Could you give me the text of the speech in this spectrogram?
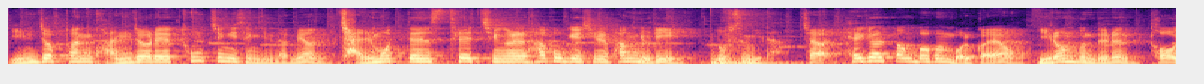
인접한 관절에 통증이 생긴다면 잘못된 스트레칭을 하고 계실 확률이 높습니다. 자, 해결 방법은 뭘까요? 이런 분들은 더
